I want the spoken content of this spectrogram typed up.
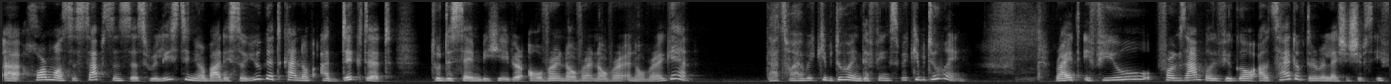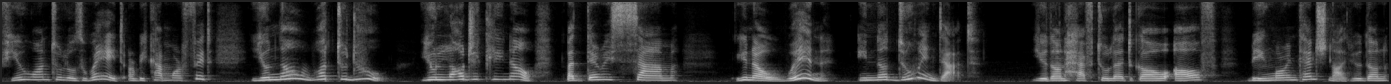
uh, hormones and substances released in your body. So you get kind of addicted to the same behavior over and over and over and over again. That's why we keep doing the things we keep doing. Right? If you, for example, if you go outside of the relationships, if you want to lose weight or become more fit, you know what to do. You logically know, but there is some, you know, win in not doing that you don't have to let go of being more intentional. You don't,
